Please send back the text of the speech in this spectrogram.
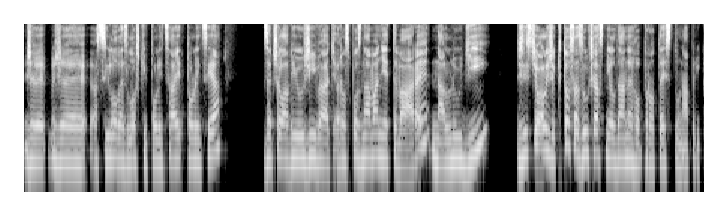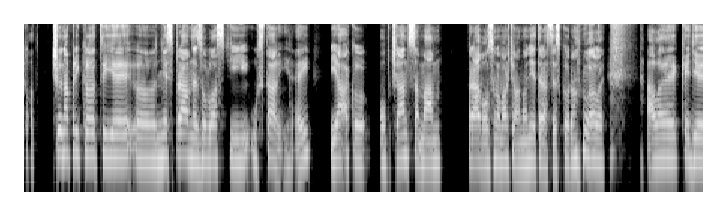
že, že silové zložky policaj, policia začala využívať rozpoznávanie tváre na ľudí, zistovali, že kto sa zúčastnil daného protestu napríklad. Čo napríklad je e, nesprávne z oblasti ústavy. Hej? Ja ako občan sa mám právo zhromažďovať, no nie teraz cez koronu, ale, ale keď je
